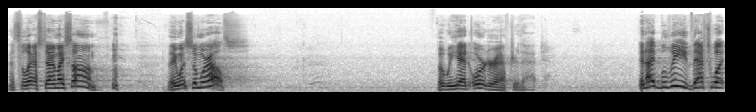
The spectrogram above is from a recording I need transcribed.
That's the last time I saw them. they went somewhere else. But we had order after that. And I believe that's what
